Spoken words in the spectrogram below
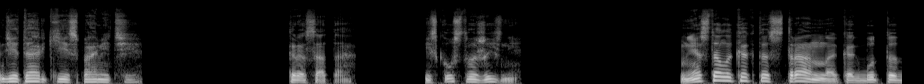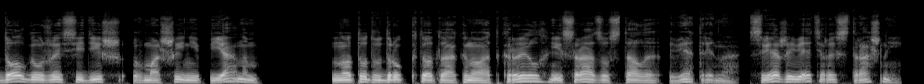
Детальки из памяти. Красота. Искусство жизни. Мне стало как-то странно, как будто долго уже сидишь в машине пьяным, но тут вдруг кто-то окно открыл, и сразу стало ветрено, свежий ветер и страшный.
